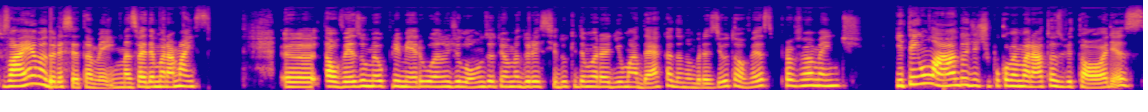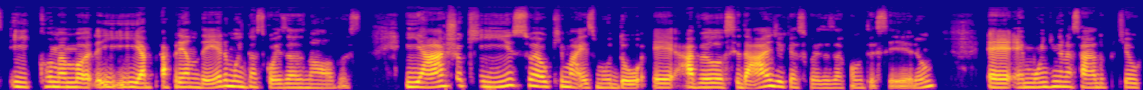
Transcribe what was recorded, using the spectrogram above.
tu vai amadurecer também, mas vai demorar mais. Uh, talvez o meu primeiro ano de Londres eu tenha amadurecido que demoraria uma década no Brasil, talvez, provavelmente. E tem um lado de, tipo, comemorar tuas vitórias e, comemor e, aprender muitas coisas novas. E acho que isso é o que mais mudou, é a velocidade que as coisas aconteceram. É, é muito engraçado, porque eu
